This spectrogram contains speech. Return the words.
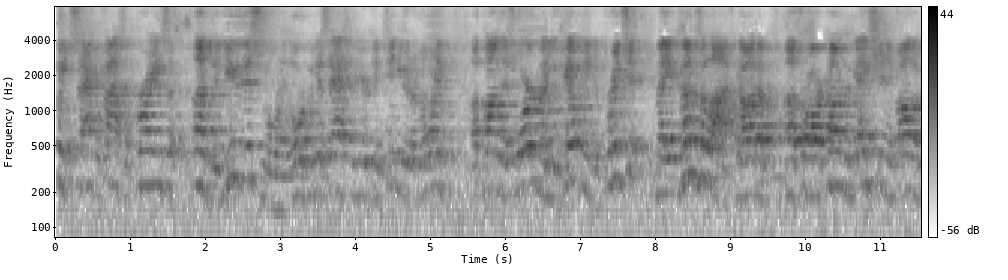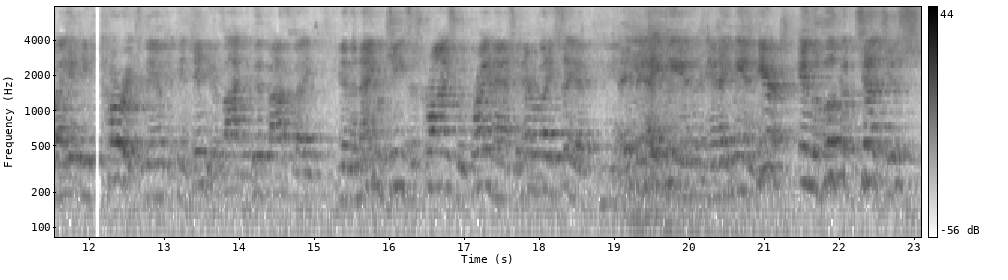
sweet sacrifice of praise unto you this morning. Lord, we just ask for your continued anointing upon this word. May you help me to preach it. May it come to life, God, uh, uh, for our congregation. And Father, may it encourage them to continue to fight the good fight of faith. In the name of Jesus Christ, we pray and ask. And everybody said, Amen, amen, and amen. Here in the book of Judges,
